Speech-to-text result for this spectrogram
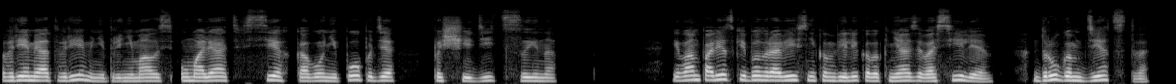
Время от времени принималась умолять всех, кого ни попадя, пощадить сына. Иван Полецкий был ровесником великого князя Василия, другом детства,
